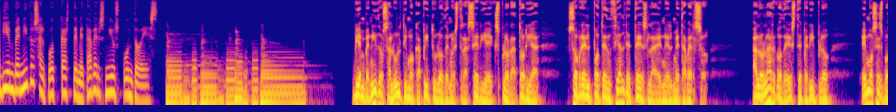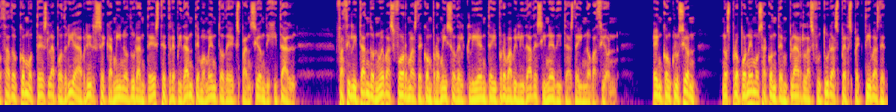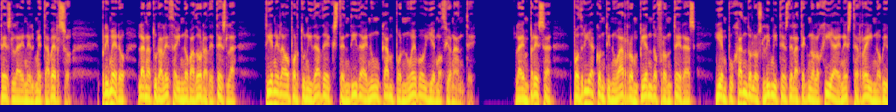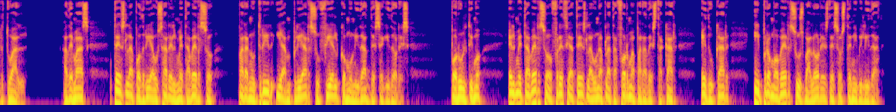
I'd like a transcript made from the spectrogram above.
Bienvenidos al podcast de MetaverseNews.es. Bienvenidos al último capítulo de nuestra serie exploratoria sobre el potencial de Tesla en el metaverso. A lo largo de este periplo, hemos esbozado cómo Tesla podría abrirse camino durante este trepidante momento de expansión digital, facilitando nuevas formas de compromiso del cliente y probabilidades inéditas de innovación. En conclusión, nos proponemos a contemplar las futuras perspectivas de Tesla en el metaverso. Primero, la naturaleza innovadora de Tesla tiene la oportunidad de extendida en un campo nuevo y emocionante. La empresa podría continuar rompiendo fronteras y empujando los límites de la tecnología en este reino virtual. Además, Tesla podría usar el metaverso para nutrir y ampliar su fiel comunidad de seguidores. Por último, el metaverso ofrece a Tesla una plataforma para destacar, educar y promover sus valores de sostenibilidad.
